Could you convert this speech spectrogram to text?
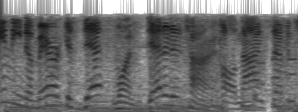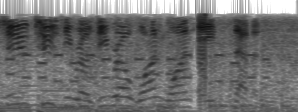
ending America's debt one debt at a time. Call 972 200 1187.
